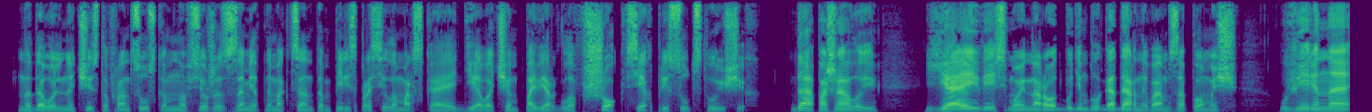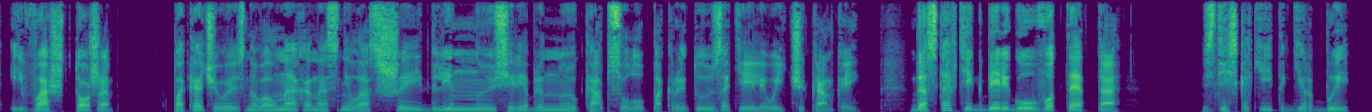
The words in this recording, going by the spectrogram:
— на довольно чисто французском, но все же с заметным акцентом переспросила морская дева, чем повергла в шок всех присутствующих. «Да, пожалуй. Я и весь мой народ будем благодарны вам за помощь. Уверена, и ваш тоже». Покачиваясь на волнах, она сняла с шеи длинную серебряную капсулу, покрытую затейливой чеканкой. «Доставьте к берегу вот это!» «Здесь какие-то гербы?»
